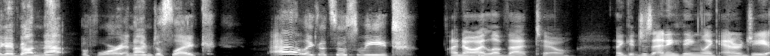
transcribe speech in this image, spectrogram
like I've gotten that before and I'm just like, ah, like that's so sweet. I know, I love that too. Like it, just anything like energy.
